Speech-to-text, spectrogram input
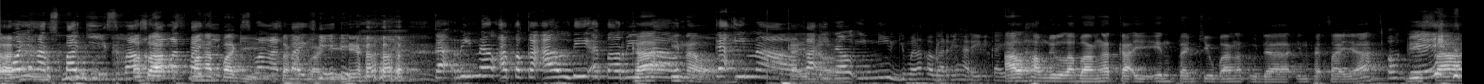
Semuanya harus pagi. Semangat, Masa- semangat pagi. semangat pagi, Semangat sangat pagi. pagi. Kak Rinal atau Kak Aldi atau Rinal? Inal. Kak Inal. Kak Kak Inal. Inal ini gimana kabarnya hari ini Kak Inal? Alhamdulillah banget Kak Iin, thank you banget udah invite saya. Oke. Bisa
